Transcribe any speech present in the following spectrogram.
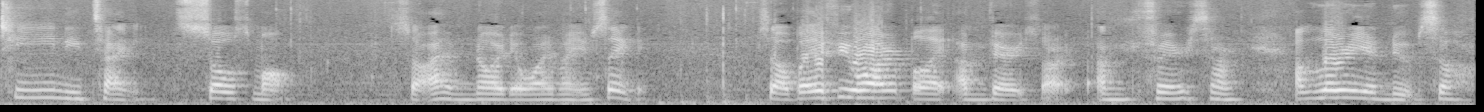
teeny tiny, so small. So I have no idea why I'm saying it. So, but if you are, but like, I'm very sorry. I'm very sorry. I'm literally a noob, so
